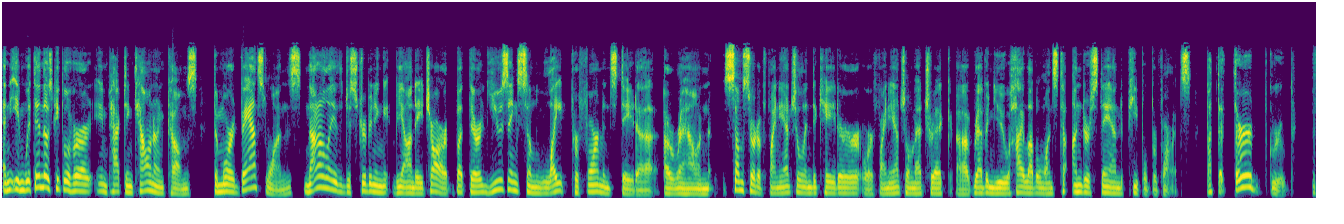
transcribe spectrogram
And in, within those people who are impacting talent outcomes, the more advanced ones, not only are they distributing beyond HR, but they're using some light performance data around some sort of financial indicator or financial metric, uh, revenue, high level ones to understand people performance. But the third group, the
